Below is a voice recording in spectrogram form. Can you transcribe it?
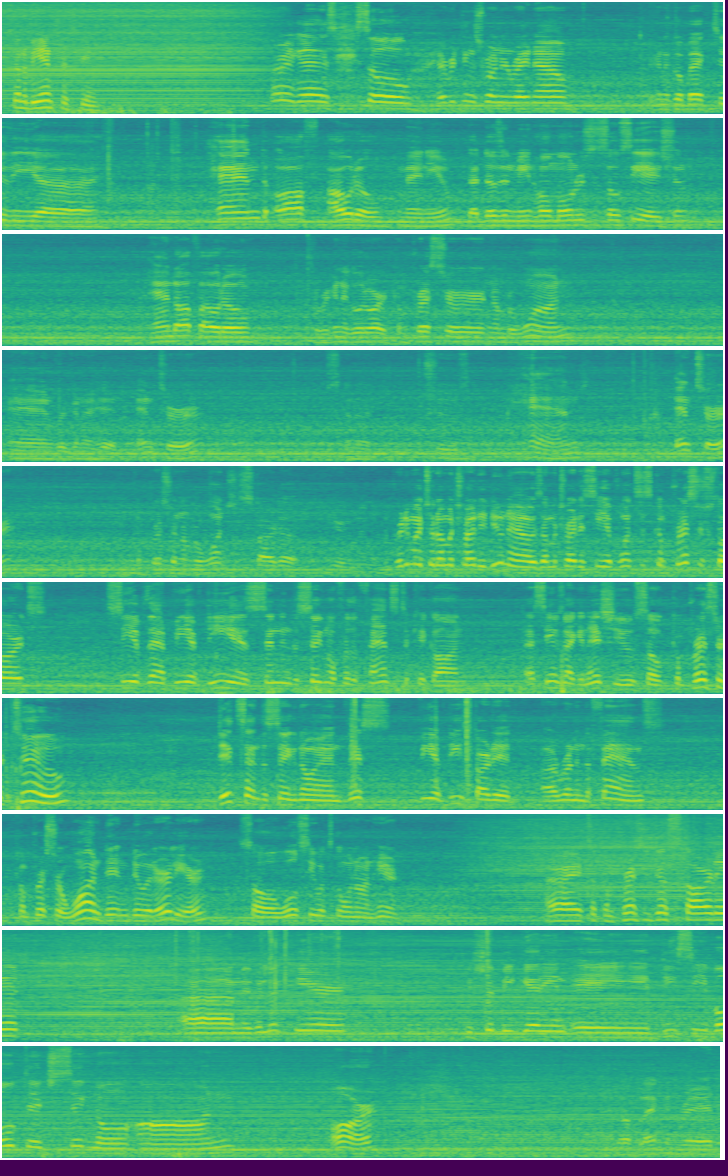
It's gonna be interesting. All right, guys, so everything's running right now. We're gonna go back to the uh, hand off auto menu. That doesn't mean homeowners association. Hand off auto. So we're gonna go to our compressor number one and we're gonna hit enter. I'm Just gonna choose hand, enter. Compressor number one should start up here in a minute. And pretty much what I'm gonna try to do now is I'm gonna try to see if once this compressor starts, see if that VFD is sending the signal for the fans to kick on. That seems like an issue. So compressor two did send the signal and this VFD started uh, running the fans. Compressor one didn't do it earlier. So we'll see what's going on here. All right, so compressor just started. Um, if we look here, we should be getting a DC voltage signal on R. Go black and red.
